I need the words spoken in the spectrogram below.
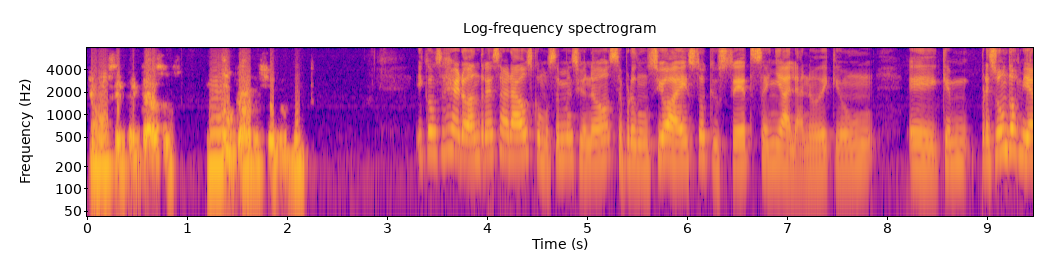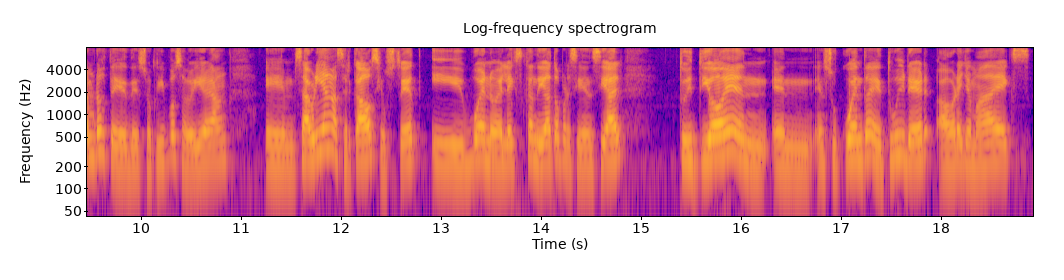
que hubo siete casos, no cabe solamente y consejero Andrés Arauz, como usted mencionó, se pronunció a esto que usted señala, ¿no? De que un eh, que presuntos miembros de, de su equipo se, habrían, eh, se habrían acercado hacia usted y bueno, el ex candidato presidencial tuiteó en, en, en su cuenta de Twitter, ahora llamada ex,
